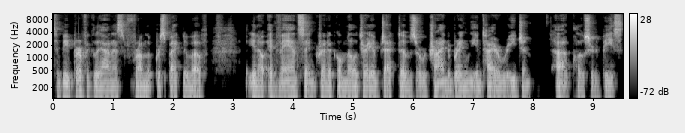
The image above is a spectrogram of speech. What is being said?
to be perfectly honest, from the perspective of you know, advancing critical military objectives or we're trying to bring the entire region uh, closer to peace.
